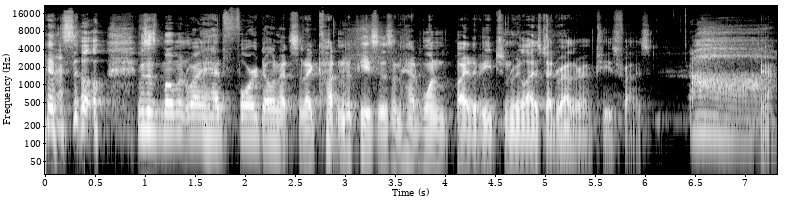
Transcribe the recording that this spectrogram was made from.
and so it was this moment where I had four donuts and I cut into pieces and had one bite of each and realized I'd rather have cheese fries. Oh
